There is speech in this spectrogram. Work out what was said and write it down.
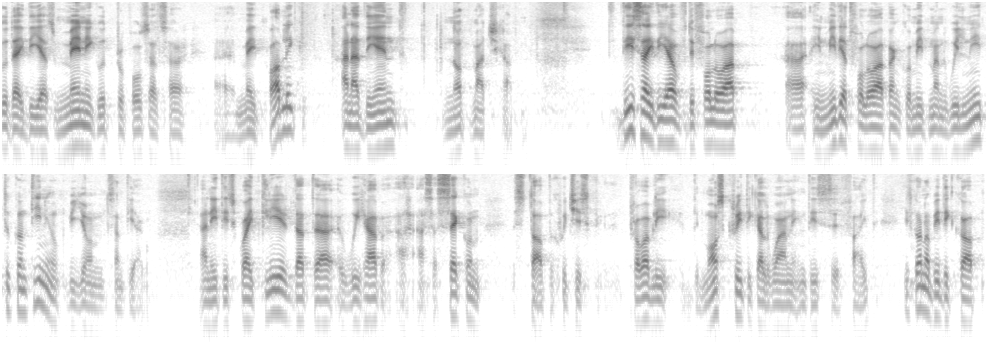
good ideas, many good proposals are uh, made public, and at the end, not much happens. This idea of the follow-up, uh, immediate follow-up and commitment will need to continue beyond Santiago. And it is quite clear that uh, we have, uh, as a second stop, which is probably the most critical one in this uh, fight, is going to be the COP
